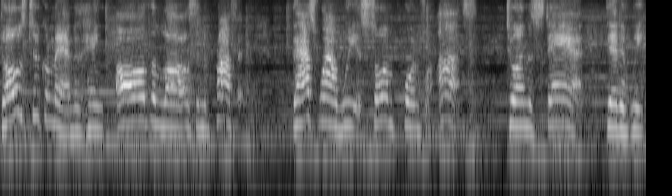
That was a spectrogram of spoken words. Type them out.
Those two commandments hang all the laws and the prophets. That's why we it's so important for us to understand that if we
